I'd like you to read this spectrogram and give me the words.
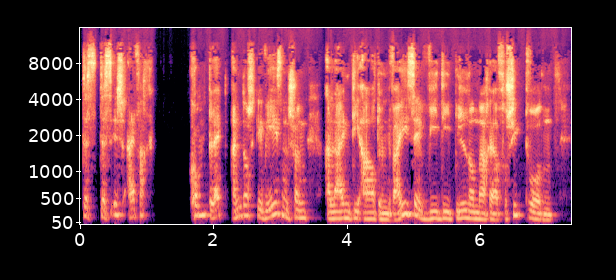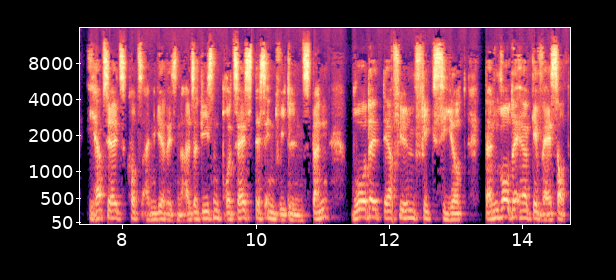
das, das ist einfach komplett anders gewesen. Schon allein die Art und Weise, wie die Bilder nachher verschickt wurden. Ich habe es ja jetzt kurz angerissen. Also diesen Prozess des Entwickelns. Dann wurde der Film fixiert. Dann wurde er gewässert.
